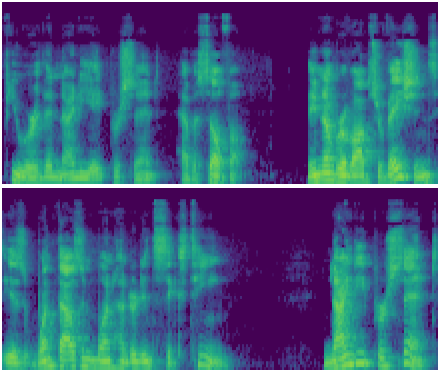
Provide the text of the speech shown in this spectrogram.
fewer than 98% have a cell phone. The number of observations is 1,116. 90%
